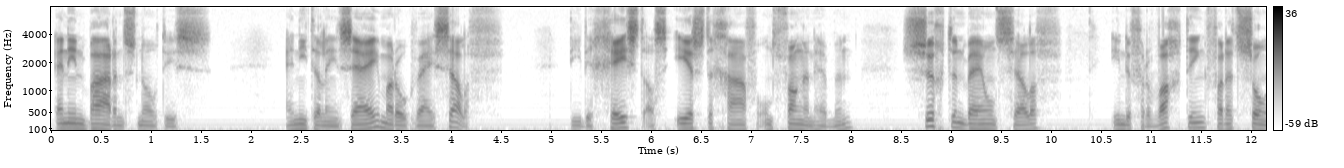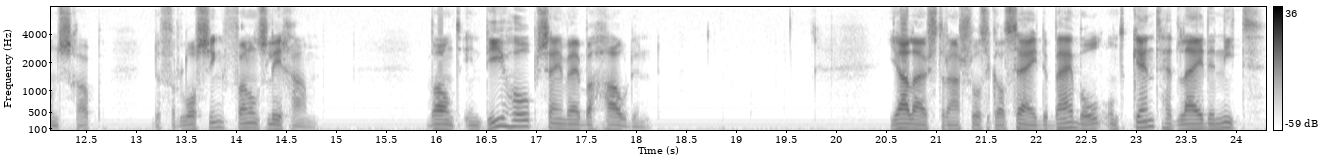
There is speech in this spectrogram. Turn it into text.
en in barensnood is. En niet alleen zij, maar ook wij zelf, die de geest als eerste gave ontvangen hebben, zuchten bij onszelf in de verwachting van het zoonschap, de verlossing van ons lichaam. Want in die hoop zijn wij behouden. Ja, luisteraars, zoals ik al zei, de Bijbel ontkent het lijden niet.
